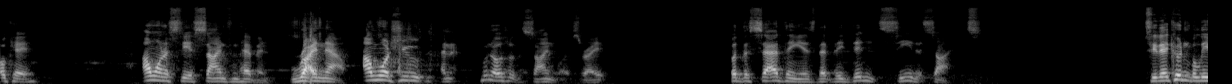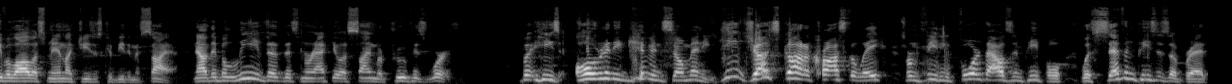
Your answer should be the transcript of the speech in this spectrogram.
Okay, I want to see a sign from heaven right now. I want you, and who knows what the sign was, right? But the sad thing is that they didn't see the signs. See, they couldn't believe a lawless man like Jesus could be the Messiah. Now, they believed that this miraculous sign would prove his worth. But he's already given so many. He just got across the lake from feeding 4,000 people with seven pieces of bread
